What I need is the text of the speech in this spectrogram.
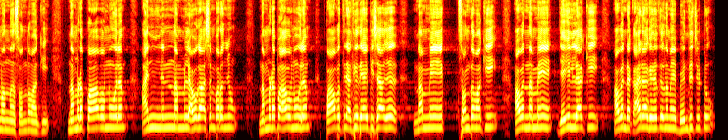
വന്ന് സ്വന്തമാക്കി. നമ്മുടെ പാപം മൂലം അന്യൻ നമ്മിൽ അവകാശം പറഞ്ഞു. നമ്മുടെ പാപം മൂലം പാവത്തിന് അധിപതിയായ പിശാജ് നമ്മെ സ്വന്തമാക്കി. അവൻ നമ്മെ ജയിലിലാക്കി. അവന്റെ കാരാഗ്രഹത്തിൽ നമ്മെ ബന്ധിച്ചിട്ടു.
